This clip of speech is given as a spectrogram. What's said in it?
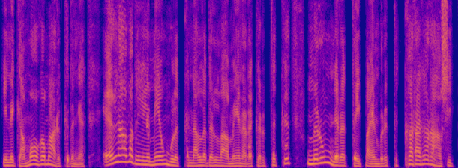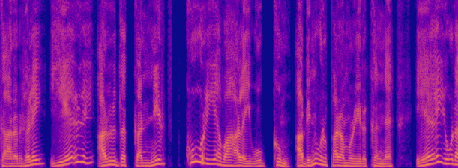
இன்னைக்கு அமோகமா இருக்குதுங்க. எல்லா வகையிலுமே உங்களுக்கு நல்லதெல்லாமே நடக்கிறதுக்கு மெரும் நிறத்தை பயன்படுத்தி கடகராசிக்காரர்களை ஏழை அழுத கண்ணீர் கூறிய வாளை ஊக்கும் அப்படின்னு ஒரு பழமொழி இருக்குங்க. ஏழையோட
